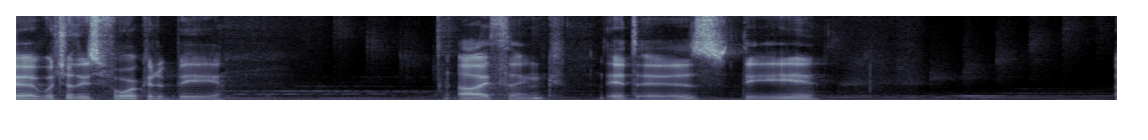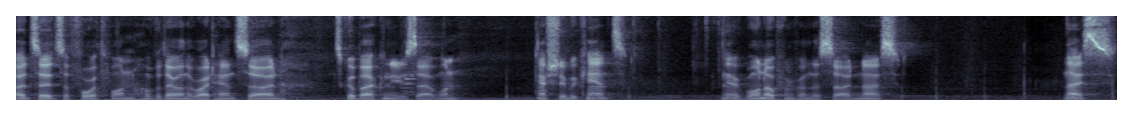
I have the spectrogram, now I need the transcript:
Okay, which of these four could it be? I think it is the... I'd say it's the fourth one over there on the right hand side. Let's go back and use that one. Actually, we can't. Yeah, one open from this side, nice. Nice.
